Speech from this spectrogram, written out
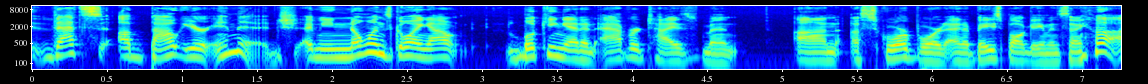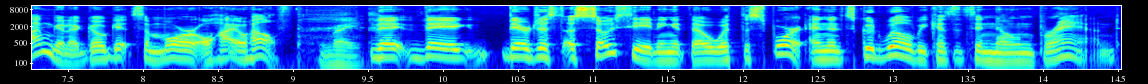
that's about your image. I mean, no one's going out looking at an advertisement on a scoreboard at a baseball game and saying, huh, "I'm going to go get some more Ohio Health." Right. They they they're just associating it though with the sport, and it's goodwill because it's a known brand.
